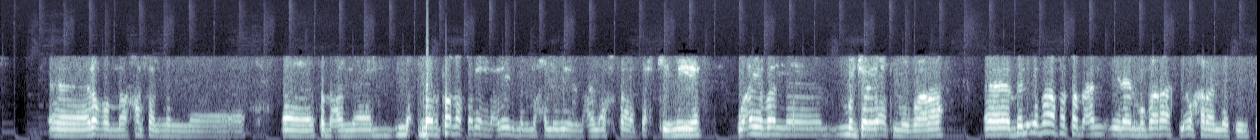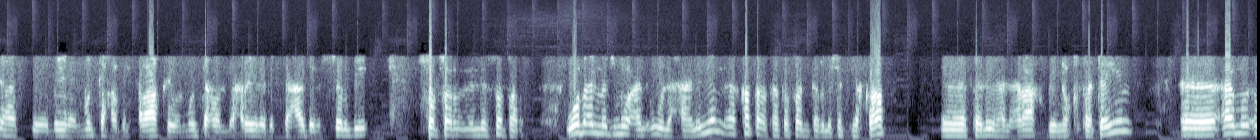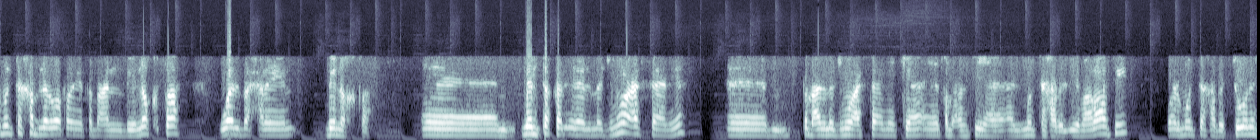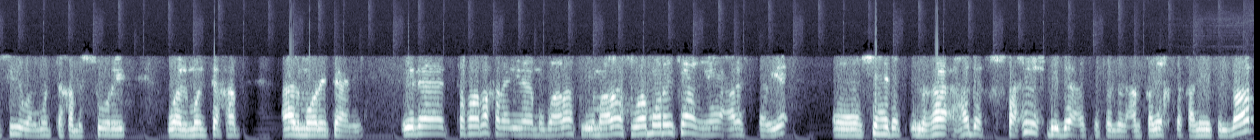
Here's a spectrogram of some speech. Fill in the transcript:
آه، رغم ما حصل من آه، آه، طبعا آه، ما تطرق إليه العديد من المحللين مع الأخطاء التحكيمية. وأيضا آه، مجريات المباراة. آه، بالإضافة طبعا إلى المباراة الأخرى التي انتهت بين المنتخب العراقي والمنتخب البحريني بالتعادل السربي صفر لصفر. وضع المجموعة الأولى حاليا قطر تتصدر بست نقاط آه، تليها العراق بنقطتين آه، منتخبنا الوطني طبعا بنقطة والبحرين بنقطة. آه، ننتقل إلى المجموعة الثانية. آه، طبعا المجموعة الثانية طبعا فيها المنتخب الإماراتي والمنتخب التونسي والمنتخب السوري والمنتخب الموريتاني. إذا تطرقنا إلى مباراة الإمارات وموريتانيا على السريع آه، شهدت إلغاء هدف صحيح بداعي التسلل عن طريق تقنية الفار.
